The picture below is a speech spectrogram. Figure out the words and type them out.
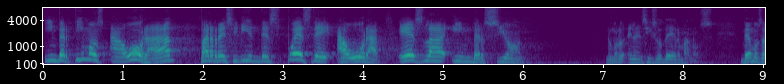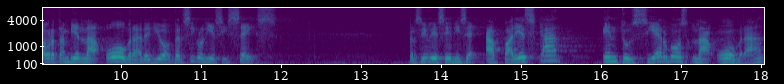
Invertimos ahora para recibir después de ahora. Es la inversión número, el inciso de hermanos. Vemos ahora también la obra de Dios, versículo 16. Versículo 16 dice, aparezca en tus siervos la obra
